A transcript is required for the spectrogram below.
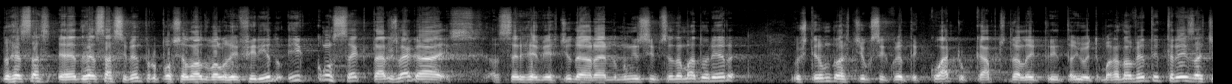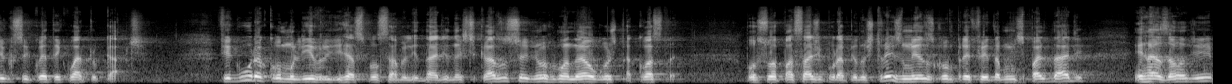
do, é, do ressarcimento proporcional do valor referido e com sectários legais, a serem revertidos à horário do município de Santa Madureira, nos termos do artigo 54 caput da Lei 38/93, artigo 54 caput. Figura como livre de responsabilidade, neste caso, o senhor Manuel Augusto da Costa, por sua passagem por apenas três meses como prefeito da municipalidade, em razão de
